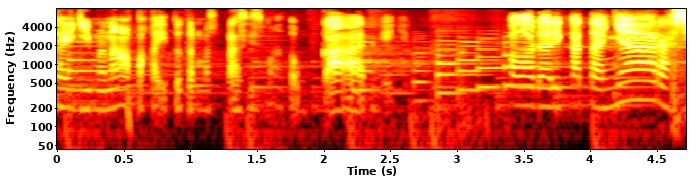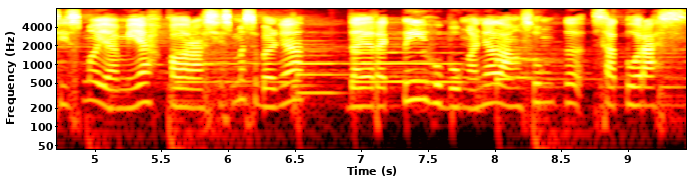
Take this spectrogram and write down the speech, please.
kayak gimana apakah itu termasuk rasisme atau bukan kayak gitu. Kalau dari katanya rasisme ya Mia, kalau rasisme sebenarnya directly hubungannya langsung ke satu ras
